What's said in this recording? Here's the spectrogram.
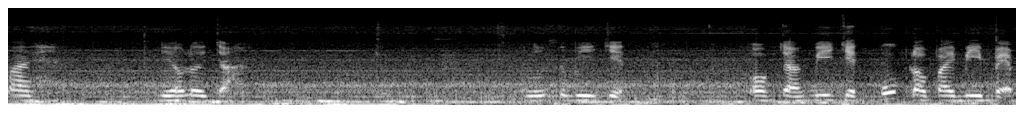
ไปเดี๋ยวเลยจ้ะ อันนี้คือ B7 ออกจาก B7 ปุ๊บ เราไป B8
